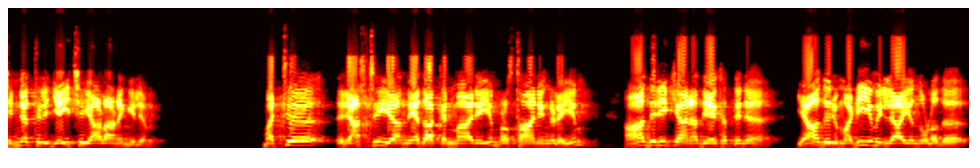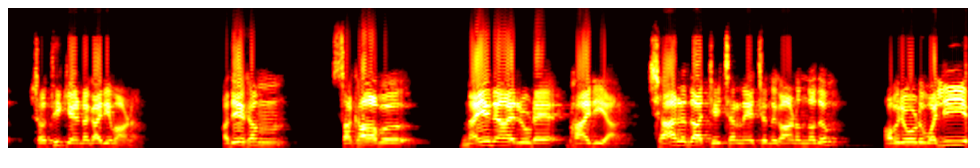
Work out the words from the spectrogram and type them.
ചിഹ്നത്തിൽ ജയിച്ചയാളാണെങ്കിലും മറ്റ് രാഷ്ട്രീയ നേതാക്കന്മാരെയും പ്രസ്ഥാനങ്ങളെയും ആദരിക്കാൻ അദ്ദേഹത്തിന് യാതൊരു മടിയുമില്ല എന്നുള്ളത് ശ്രദ്ധിക്കേണ്ട കാര്യമാണ്. അദ്ദേഹം സഖാവ് നയനാരുടെ ഭാര്യ ശാരദ ടീച്ചറിനെ ചെന്ന് കാണുന്നതും അവരോട് വലിയ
